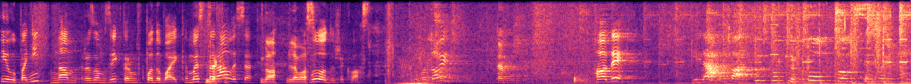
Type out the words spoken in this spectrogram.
і лупаніть нам разом з Віктором вподобайки. Ми старалися, Да, для вас. було дуже класно. Готові? Так. Ходи. Іде отак. Тук-тук-тук-тук-тук. Скільки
